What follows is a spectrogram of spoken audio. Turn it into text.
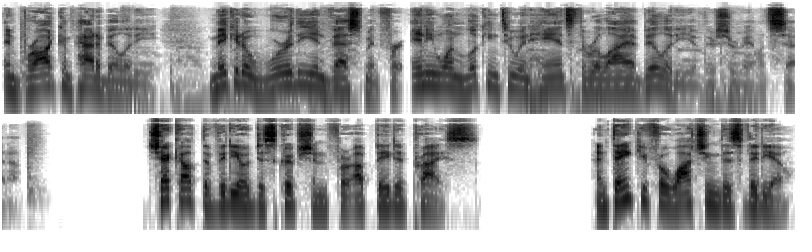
and broad compatibility make it a worthy investment for anyone looking to enhance the reliability of their surveillance setup. Check out the video description for updated price. And thank you for watching this video.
